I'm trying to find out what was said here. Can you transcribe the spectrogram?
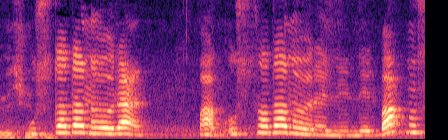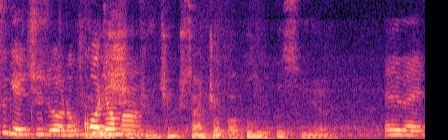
Evet şefim. Ustadan öğren. Bak ustadan öğrenilir. Bak nasıl geçiriyorum kocaman. Evet şefim çünkü sen çok akıllı bir kızsın ya. Evet.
